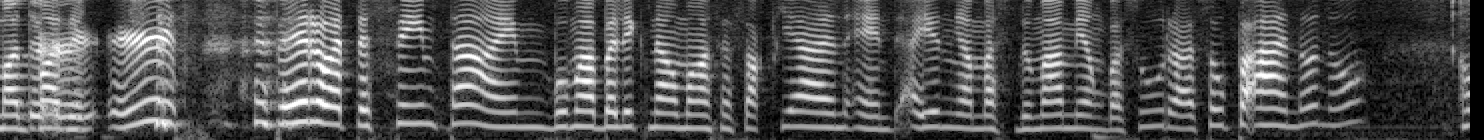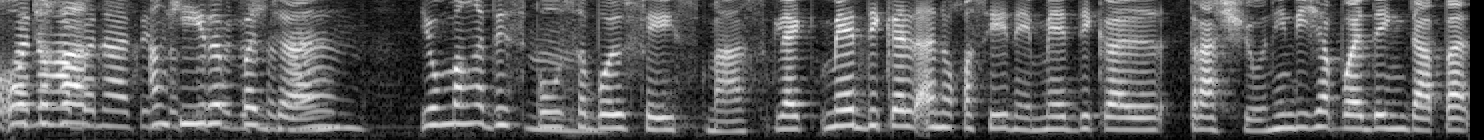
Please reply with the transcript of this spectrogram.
Mother, Mother Earth. Earth. Pero at the same time, bumabalik na ang mga sasakyan and ayun nga mas dumami ang basura. So paano, no? Oo, paano tsaka, ba natin ang hirap pa sosolusyonan? Yung mga disposable Hmm. face mask, like medical ano kasi yun eh, medical trash yun. Hindi siya pwedeng dapat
